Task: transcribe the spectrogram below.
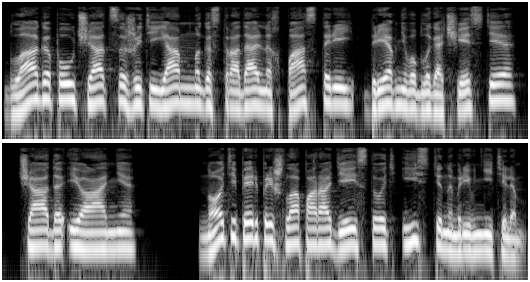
Благо поучаться житиям многострадальных пастырей древнего благочестия, Чада и Анне, но теперь пришла пора действовать истинным ревнителем.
